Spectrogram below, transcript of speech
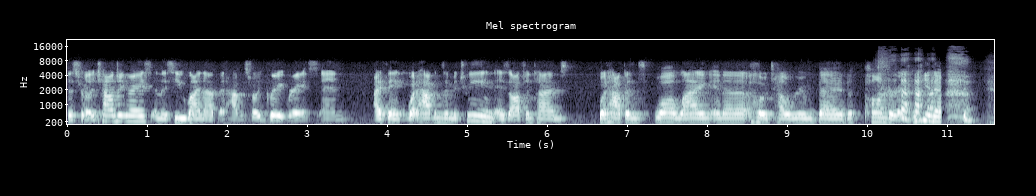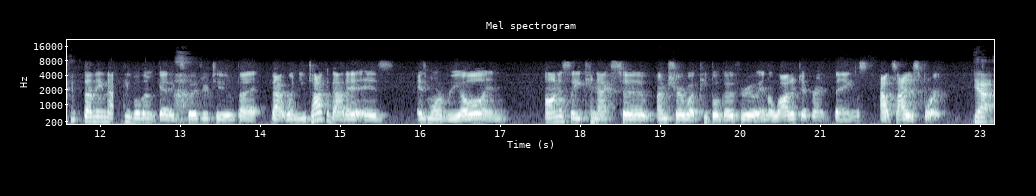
this really challenging race, and they see you line up and have this really great race, and I think what happens in between is oftentimes what happens while lying in a hotel room bed pondering, you know. something that people don't get exposure to, but that when you talk about it is is more real and honestly connects to I'm sure what people go through in a lot of different things outside of sport. Yeah.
